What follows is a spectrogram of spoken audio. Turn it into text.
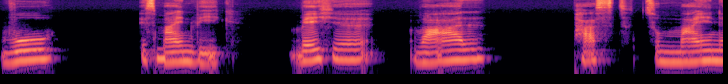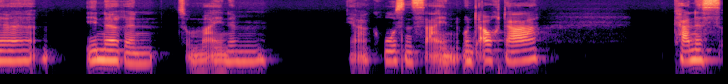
wo ist mein Weg? Welche Wahl passt zu meinem Inneren, zu meinem ja, großen Sein. Und auch da kann es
